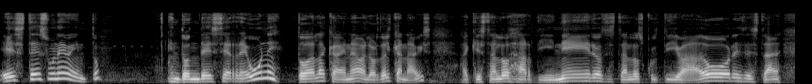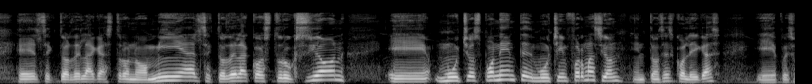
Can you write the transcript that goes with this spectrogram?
Este es un evento en donde se reúne toda la cadena de valor del cannabis. Aquí están los jardineros, están los cultivadores, está el sector de la gastronomía, el sector de la construcción, eh, muchos ponentes, mucha información. Entonces, colegas, pues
